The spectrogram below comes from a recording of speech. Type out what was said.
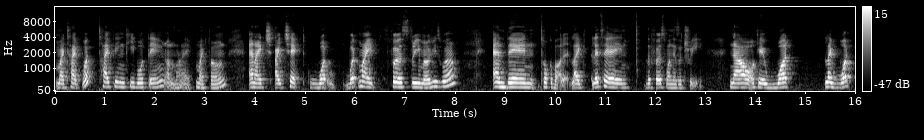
my type what typing keyboard thing on my my phone, and I ch- I checked what what my first three emojis were, and then talk about it. Like let's say the first one is a tree. Now, okay, what like what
